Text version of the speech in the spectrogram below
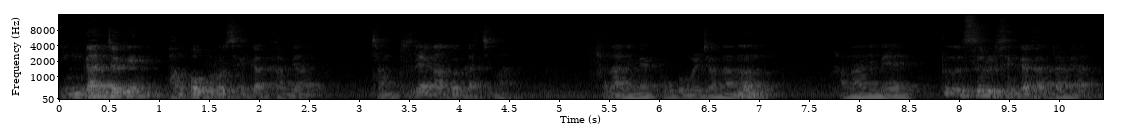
인간적인 방법으로 생각하면 참 불행한 것 같지만 하나님의 복음을 전하는 하나님의 뜻을 생각한다면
